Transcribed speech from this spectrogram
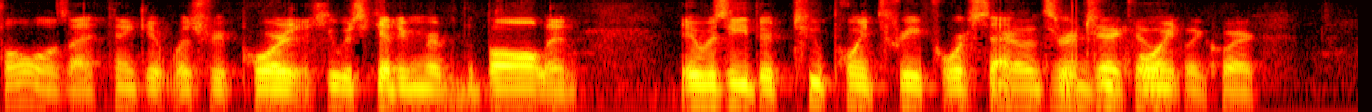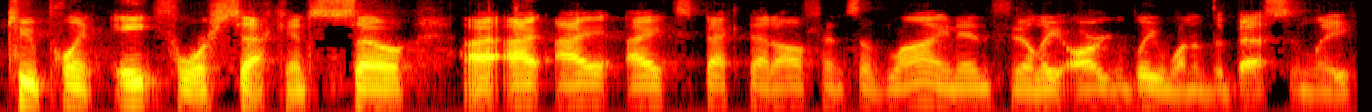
Foles. I think it was reported he was getting rid of the ball in – it was either 2.34 seconds or 2. quick. 2.84 seconds. So I, I, I expect that offensive line in Philly, arguably one of the best in league,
